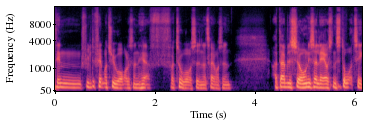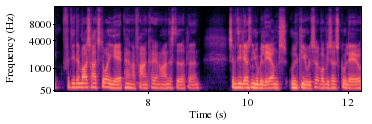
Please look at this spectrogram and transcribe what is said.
den fyldte 25 år eller sådan her, for to år siden og tre år siden. Og der blev Sony så lave sådan en stor ting, fordi den var også ret stor i Japan og Frankrig og nogle andre steder, pladen. Så ville de lave sådan en jubilæumsudgivelse, hvor vi så skulle lave,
